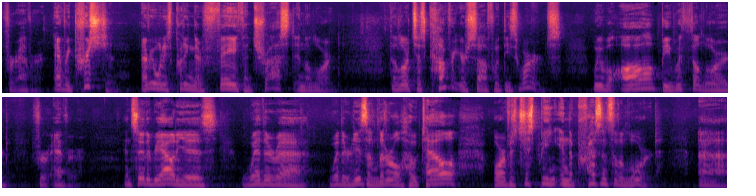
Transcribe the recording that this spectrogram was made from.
forever. Every Christian, everyone who's putting their faith and trust in the Lord, the Lord says, Comfort yourself with these words. We will all be with the Lord forever. And so the reality is, whether, uh, whether it is a literal hotel or if it's just being in the presence of the Lord, uh,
